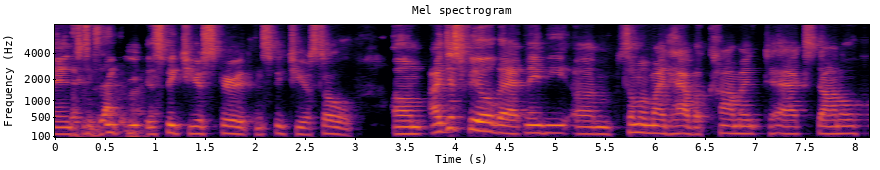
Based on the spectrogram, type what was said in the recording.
and to exactly speak, right. and speak to your spirit and speak to your soul. Um, I just feel that maybe um, someone might have a comment to ask Donald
